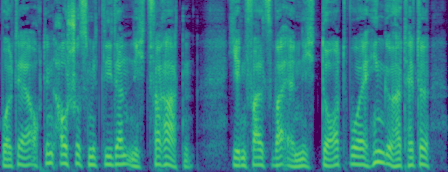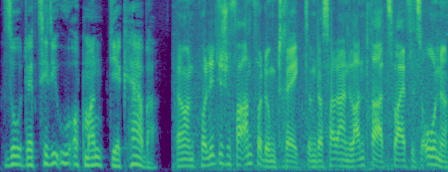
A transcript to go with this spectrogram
wollte er auch den Ausschussmitgliedern nicht verraten. Jedenfalls war er nicht dort, wo er hingehört hätte, so der CDU-Obmann Dirk Herber. Wenn man politische Verantwortung trägt, und das hat ein Landrat zweifelsohne,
